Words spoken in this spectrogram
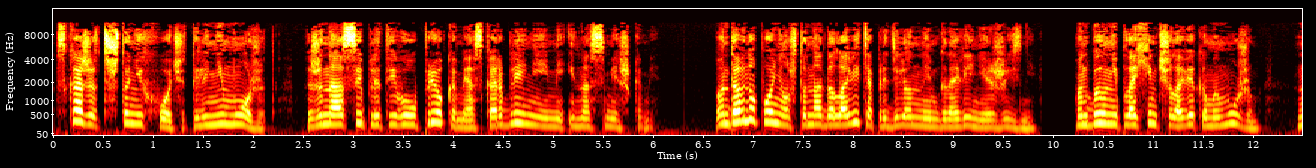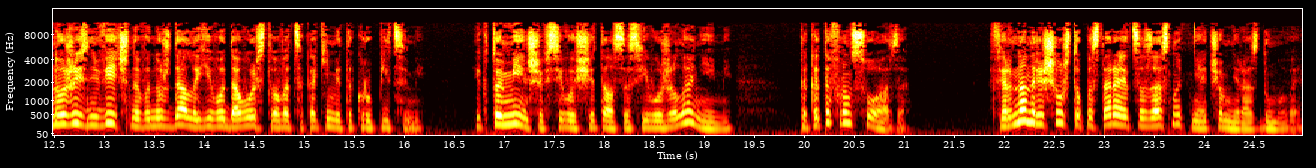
скажет, что не хочет или не может. Жена осыплет его упреками, оскорблениями и насмешками. Он давно понял, что надо ловить определенные мгновения жизни, он был неплохим человеком и мужем, но жизнь вечно вынуждала его довольствоваться какими-то крупицами. И кто меньше всего считался с его желаниями, так это Франсуаза. Фернан решил, что постарается заснуть, ни о чем не раздумывая.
